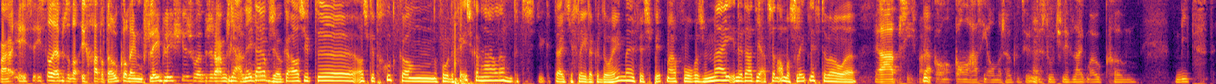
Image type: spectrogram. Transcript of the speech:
Maar is, is dat, hebben ze dan, is, gaat dat ook alleen om sleepliftjes? Of hebben ze daar misschien ja, nee, daar hebben ze ook. Als ik, het, uh, als ik het goed kan voor de geest kan halen. Want het is natuurlijk een tijdje geleden dat ik er doorheen ben gespit. Maar volgens mij inderdaad, ja, het zijn allemaal sleepliften wel. Uh, ja, precies. Maar ja. kan, kan haast niet anders ook natuurlijk. Een stoeltjelift lijkt me ook gewoon niet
